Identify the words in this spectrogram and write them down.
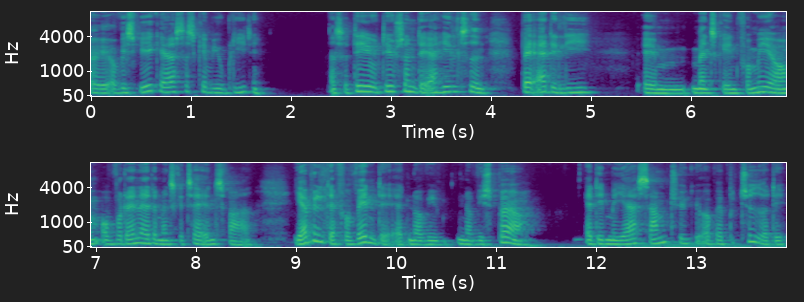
øh, og hvis vi ikke er, så skal vi jo blive det. Altså det er jo, det er jo sådan, det er hele tiden. Hvad er det lige, øhm, man skal informere om, og hvordan er det, man skal tage ansvaret. Jeg vil da forvente, at når vi, når vi spørger, er det med jeres samtykke, og hvad betyder det,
